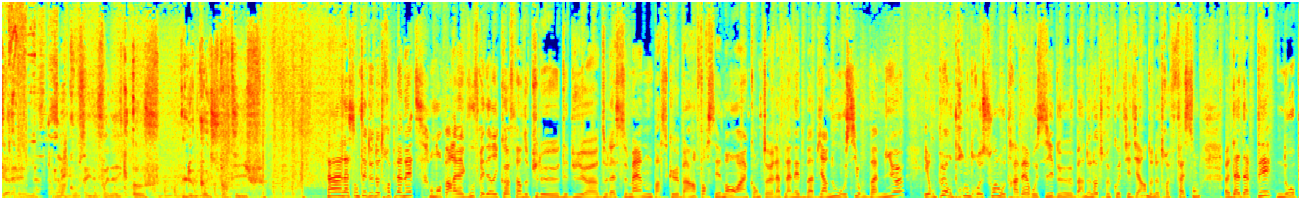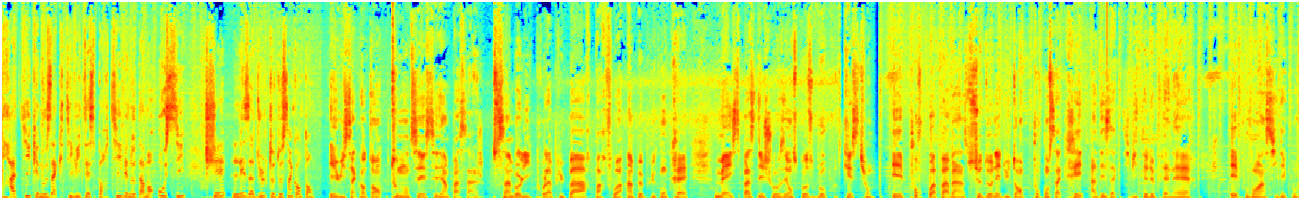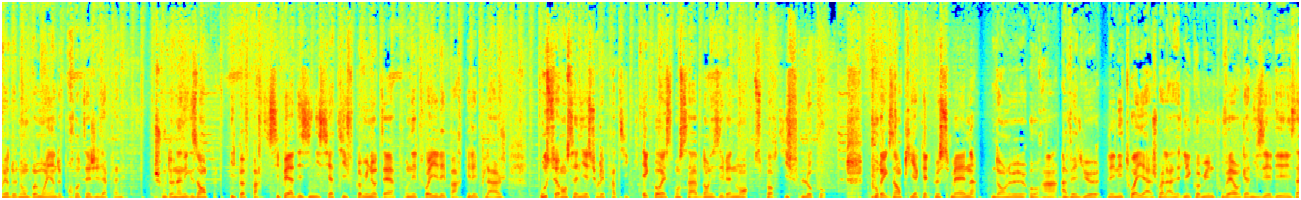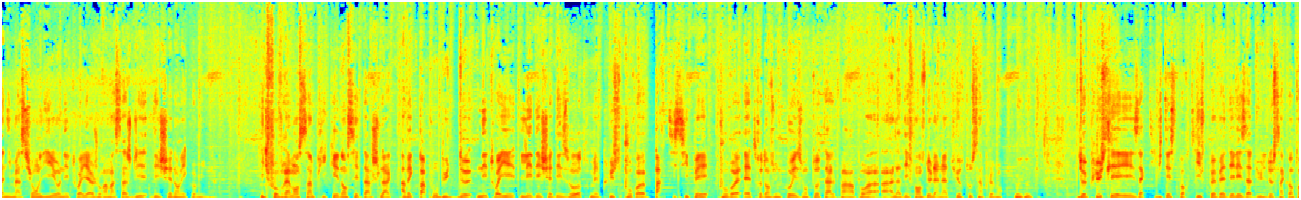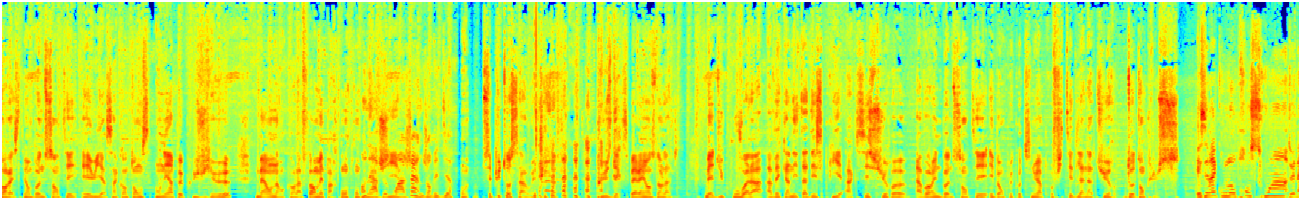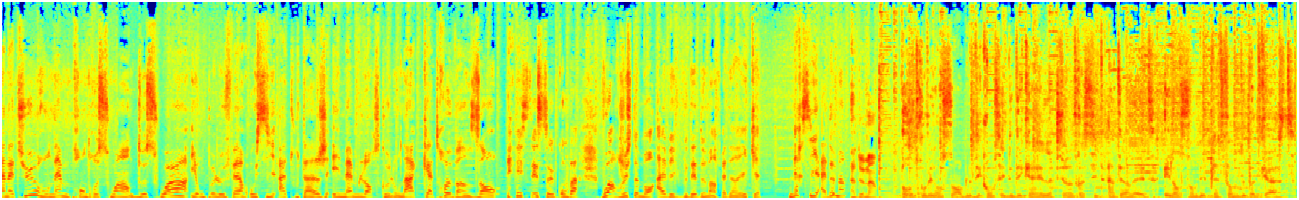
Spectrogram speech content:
Les conseils de Frédéric Hoff, le coach sportif. Ah, la santé de notre planète, on en parle avec vous Frédéric Hoff hein, depuis le début euh, de la semaine parce que ben, forcément hein, quand euh, la planète va bien, nous aussi on va mieux. Et on peut en prendre soin au travers aussi de, ben, de notre quotidien, de notre façon euh, d'adapter nos pratiques et nos activités sportives et notamment aussi les adultes de 50 ans. Et 8-50 ans, tout le monde sait, c'est un passage symbolique pour la plupart, parfois un peu plus concret, mais il se passe des choses et on se pose beaucoup de questions. Et pourquoi pas ben, se donner du temps pour consacrer à des activités de plein air et pouvant ainsi découvrir de nombreux moyens de protéger la planète. Je vous donne un exemple. Ils peuvent participer à des initiatives communautaires pour nettoyer les parcs et les plages ou se renseigner sur les pratiques éco-responsables dans les événements sportifs locaux. Pour exemple, il y a quelques semaines, dans le Haut-Rhin, avaient lieu les nettoyages. Voilà, les communes pouvaient organiser des animations liées au nettoyage, au ramassage des déchets dans les communes. Il faut vraiment s'impliquer dans ces tâches-là, avec pas pour but de nettoyer les déchets des autres, mais plus pour euh, participer, pour euh, être dans une cohésion totale par rapport à, la défense de la nature, tout simplement. Mhm. De plus, les activités sportives peuvent aider les adultes de 50 ans à rester en bonne santé. Et oui, à 50 ans, on est un peu plus vieux, mais on a encore la forme, mais par contre, on, On peut est un agir. peu moins jeune, j'ai envie de dire. C'est plutôt ça, oui, tout à fait. Plus d'expérience dans la vie. Mais du coup, voilà, avec un état d'esprit axé sur euh, avoir une bonne santé, eh ben, on peut continuer à profiter de la nature d'autant plus. Et c'est vrai qu'on en prend soin de la nature, on aime prendre soin de soi et on peut le faire aussi à tout âge et même lorsque l'on a 80 ans. Et c'est ce qu'on va voir justement avec vous dès demain, Frédéric. Merci, à demain. À demain. Retrouvez l'ensemble des conseils de DKL sur notre site internet et l'ensemble des plateformes de podcast.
